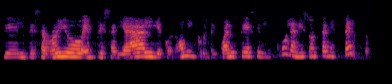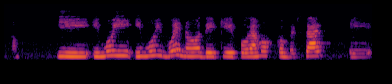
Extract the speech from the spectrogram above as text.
del desarrollo empresarial y económico en el cual ustedes se vinculan y son tan expertos y, muy, y muy bueno de que podamos conversar eh,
